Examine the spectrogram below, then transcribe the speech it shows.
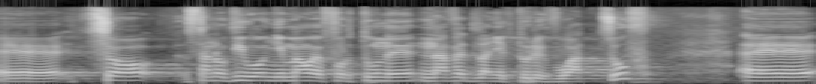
e, co stanowiło niemałe fortuny nawet dla niektórych władców. E,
